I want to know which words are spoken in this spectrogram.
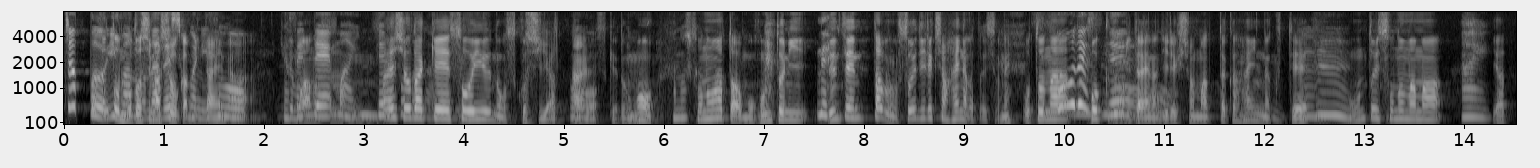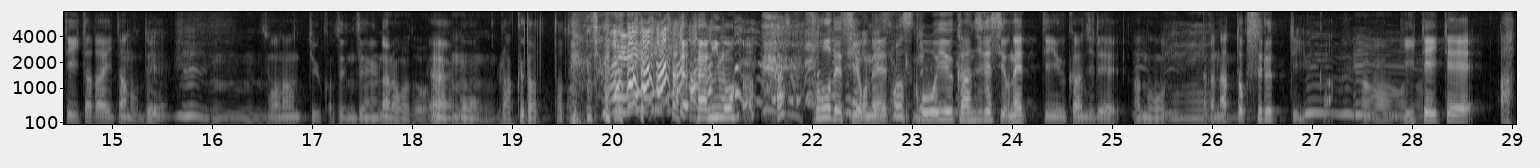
ちょっと今の戻しましょうかみたいな痩せてまあ最初だけそういうのを少しやったんですけども、その後はもう本当に 全然多分そういうディレクション入んなかったですよね。大人っぽくみたいなディレクション全く入んなくて、本当にそのままやっていただいたので、まあなんていうか全然なるほど、ええ、もう楽だったと 何も。そうですよね。こういう感じですよねっていう感じであのなんか納得するっていうか聞いていてあ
